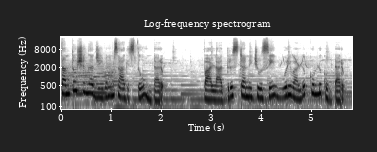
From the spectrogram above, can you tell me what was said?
సంతోషంగా జీవనం సాగిస్తూ ఉంటారు. వాళ్ళ అదృష్టాన్ని చూసి ఊరి వాళ్ళు కుళ్ళుకుంటారు.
